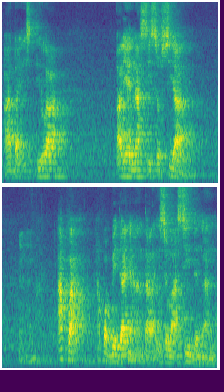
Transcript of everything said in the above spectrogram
ada istilah alienasi sosial. Mm-hmm. Apa apa bedanya antara isolasi dengan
